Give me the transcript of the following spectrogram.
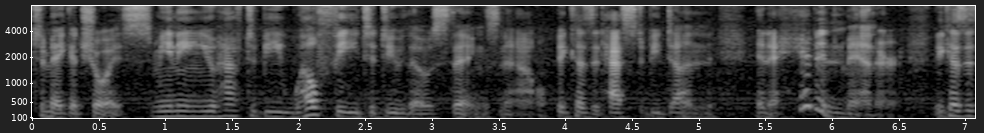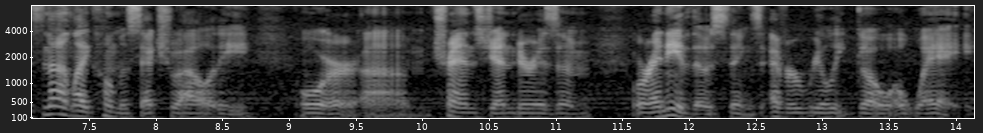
to make a choice, meaning you have to be wealthy to do those things now because it has to be done in a hidden manner because it's not like homosexuality or um, transgenderism or any of those things ever really go away.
